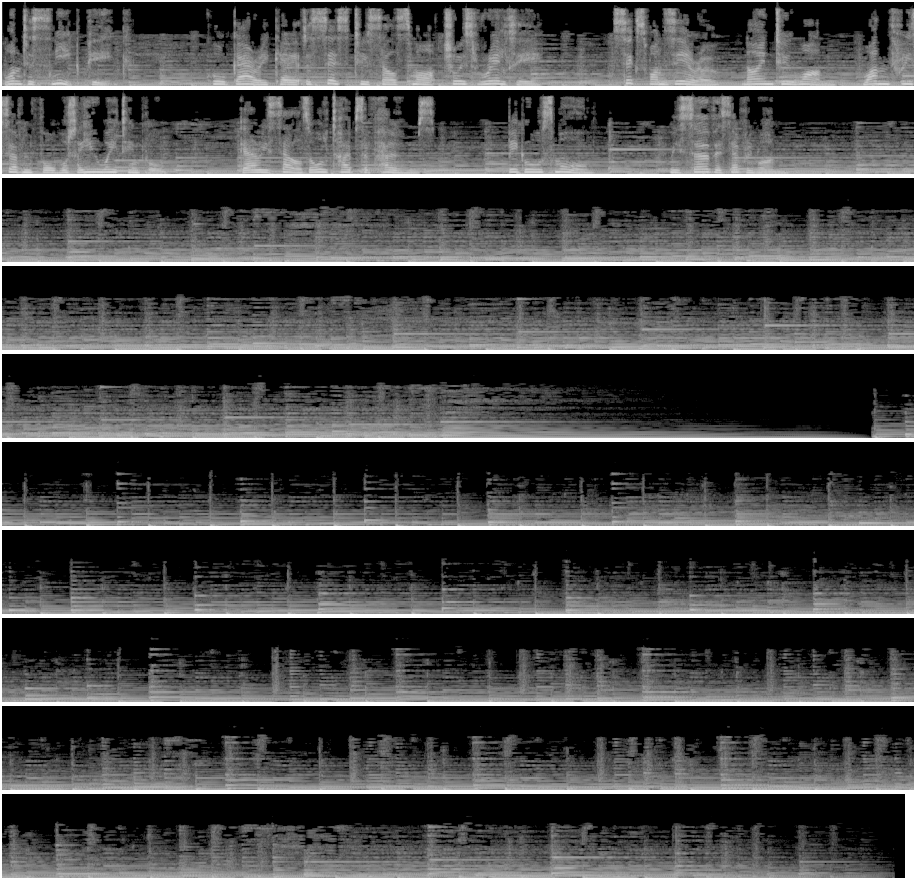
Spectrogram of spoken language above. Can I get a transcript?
Want a sneak peek? Call Gary K at Assist2Sell Smart Choice Realty. 610-921-1374 What are you waiting for? Gary sells all types of homes. Big or small. We service everyone.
